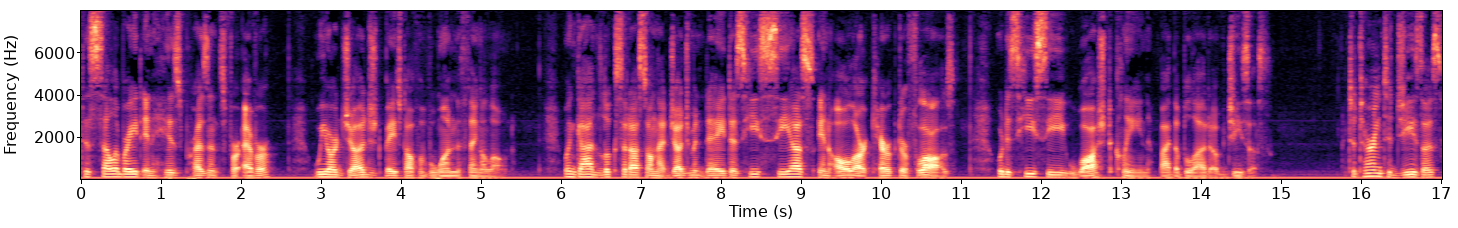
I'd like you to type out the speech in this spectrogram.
to celebrate in His presence forever, we are judged based off of one thing alone. When God looks at us on that judgment day, does He see us in all our character flaws, or does He see washed clean by the blood of Jesus? To turn to Jesus,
